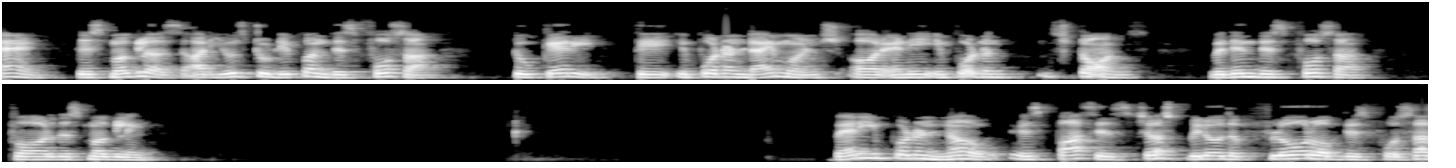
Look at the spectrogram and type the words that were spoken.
and the smugglers are used to deepen this fossa to carry the important diamonds or any important stones within this fossa for the smuggling. Very important nerve is passes just below the floor of this fossa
